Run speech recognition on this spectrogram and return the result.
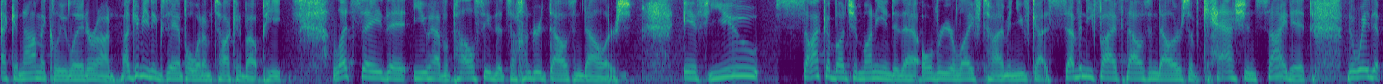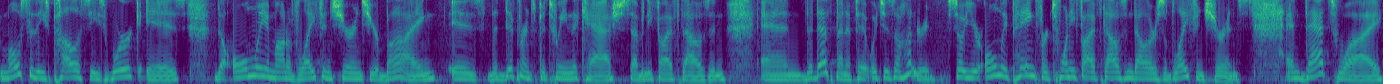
economically later on. I'll give you an example what I'm talking about, Pete. Let's say that you have a policy that's hundred thousand dollars dollars. If you sock a bunch of money into that over your lifetime and you've got $75,000 of cash inside it, the way that most of these policies work is the only amount of life insurance you're buying is the difference between the cash, 75,000, and the death benefit, which is a 100. So you're only paying for $25,000 of life insurance. And that's why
